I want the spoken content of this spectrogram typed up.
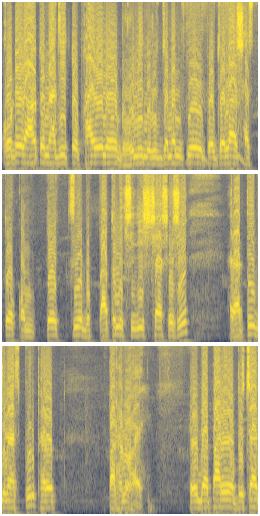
কোর্টের আহত নাজি তোফায়েল ও ঢোলি নুরুজ্জামানকে উপজেলা স্বাস্থ্য কমপ্লেক্সে প্রাথমিক চিকিৎসা শেষে রাতেই দিনাজপুর ফেরত পাঠানো হয়। এই ব্যাপারে অফিসার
